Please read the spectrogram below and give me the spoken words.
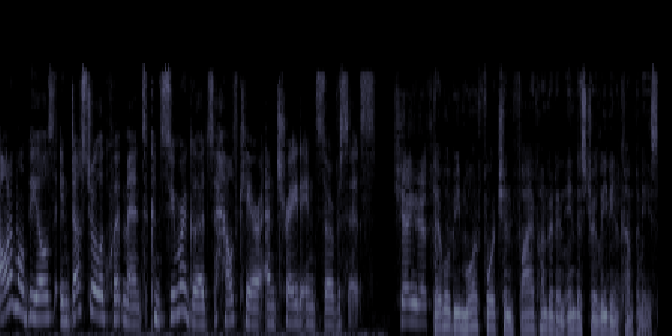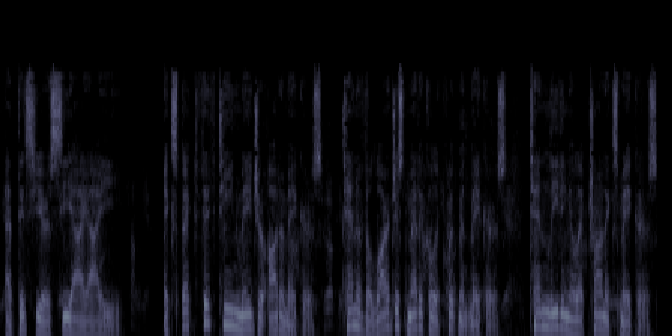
automobiles, industrial equipment, consumer goods, healthcare, and trade in services. There will be more Fortune 500 and industry-leading companies at this year's CIIE. Expect 15 major automakers, 10 of the largest medical equipment makers, 10 leading electronics makers,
